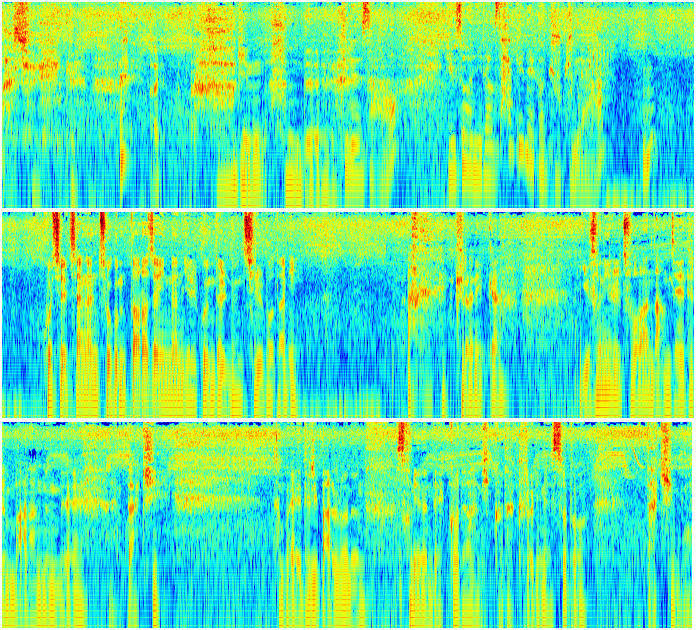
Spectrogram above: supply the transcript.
아, 저기 그, 아, 하긴 하는데. 그래서 유선이랑 사귄 애가 누구야? 응? 고 실장은 조금 떨어져 있는 일꾼들 눈치를 보더니 아, 그러니까 유선이를 좋아한 남자애들은 많았는데 딱히 뭐 애들이 말로는 선이는 내 거다 네 거다 그러긴 했어도 딱히 뭐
